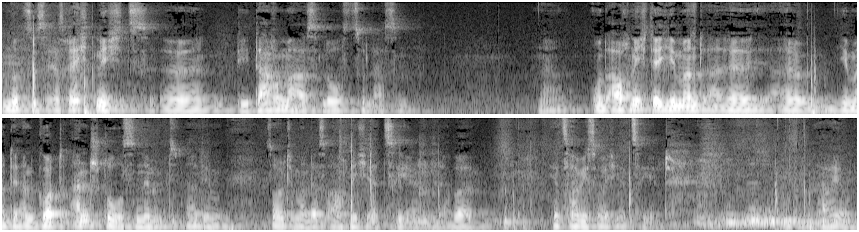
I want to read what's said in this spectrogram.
nutzt es erst recht nichts, äh, die Dharmas loszulassen. Ja, und auch nicht der jemand, äh, äh, jemand, der an Gott Anstoß nimmt. Ja, dem sollte man das auch nicht erzählen. Aber jetzt habe ich es euch erzählt. Hari Om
